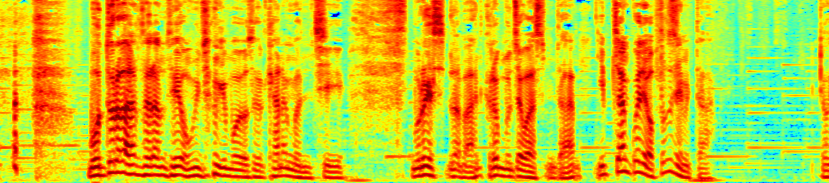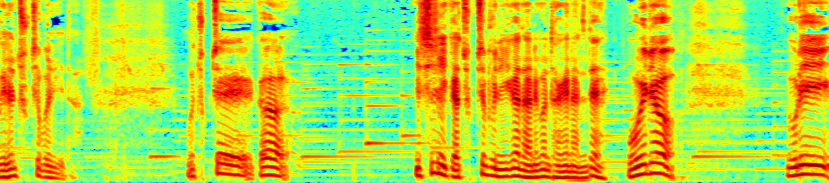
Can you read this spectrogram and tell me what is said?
못 들어가는 사람들이 옹기종기 모여서 그렇게 하는 건지 모르겠습니다만 그런 문자가 왔습니다. 입장권이 없어도 재밌다. 여기는 축제 분위기다. 뭐 축제가 있으니까 축제 분위기가 나는 건 당연한데 오히려 우리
